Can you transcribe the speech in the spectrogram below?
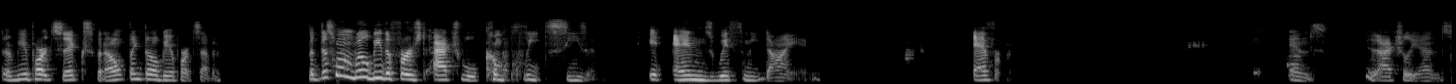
There'll be a part 6, but I don't think there'll be a part 7. But this one will be the first actual complete season. It ends with me dying. Ever. Ends. It actually ends.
